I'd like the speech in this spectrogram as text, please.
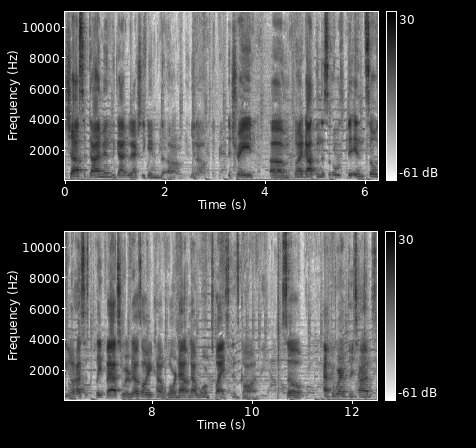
shout out to Diamond, the guy who actually gave me the um, you know, the trade. Um, when I got them, this whole the insole, you know how it says play fast or whatever, that was already kind of worn out, and I wore them twice, and it's gone. So after wearing them three times,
